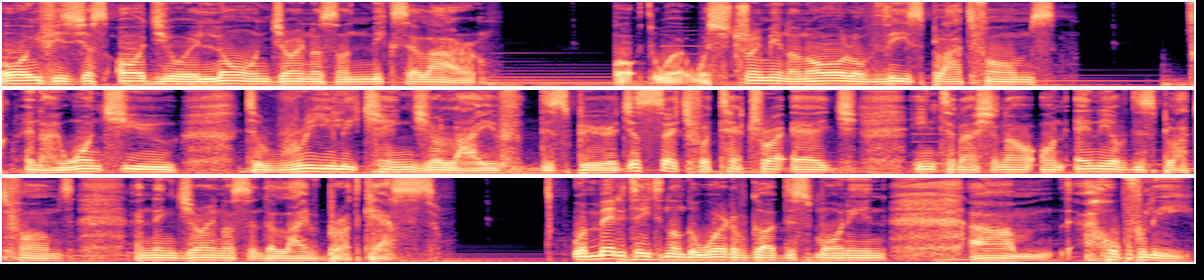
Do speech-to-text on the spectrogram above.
or if it's just audio alone, join us on MixLR but we're, we're streaming on all of these platforms and I want you to really change your life this period. Just search for Tetra Edge International on any of these platforms and then join us in the live broadcast. We're meditating on the Word of God this morning. Um, hopefully,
